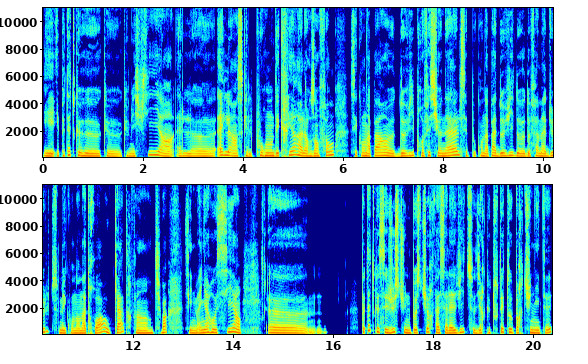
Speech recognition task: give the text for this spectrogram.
Et, et peut-être que, que, que, mes filles, hein, elles, euh, elles hein, ce qu'elles pourront décrire à leurs enfants, c'est qu'on n'a pas euh, de vie professionnelle, c'est qu'on n'a pas de vie de, femme adulte, mais qu'on en a trois ou quatre. Enfin, tu vois, c'est une manière aussi. Hein, euh, peut-être que c'est juste une posture face à la vie de se dire que tout est opportunité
